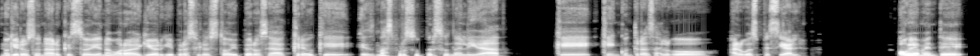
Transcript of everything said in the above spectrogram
no quiero sonar que estoy enamorado de Georgie, pero sí lo estoy, pero o sea, creo que es más por su personalidad que, que encontrás algo, algo especial. Obviamente,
